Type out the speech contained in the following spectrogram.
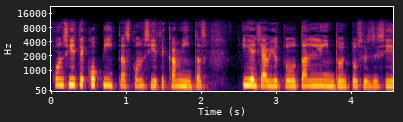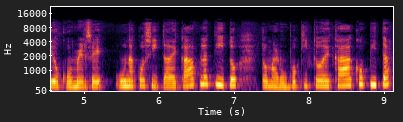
con siete copitas, con siete camitas, y ella vio todo tan lindo, entonces decidió comerse una cosita de cada platito, tomar un poquito de cada copita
